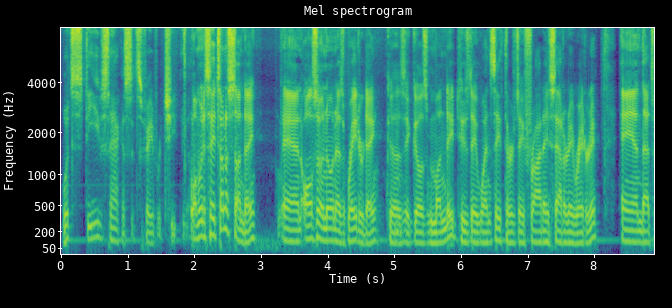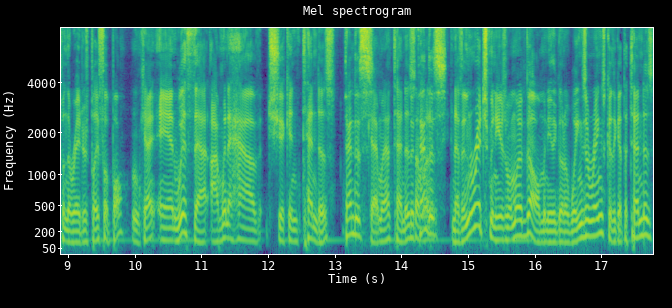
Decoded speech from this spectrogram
What's Steve Sackis's favorite cheat meal? Well, I'm going to say it's on a Sunday. And also known as Raider Day because it goes Monday, Tuesday, Wednesday, Thursday, Friday, Saturday, Raider Day. And that's when the Raiders play football. Okay. And with that, I'm going to have chicken tenders. Tenders. Okay, I'm gonna have tenders. The I'm gonna- tenders. and if I'm in Richmond, here's where I'm gonna go. I'm gonna either go to Wings and Rings because they got the tenders.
